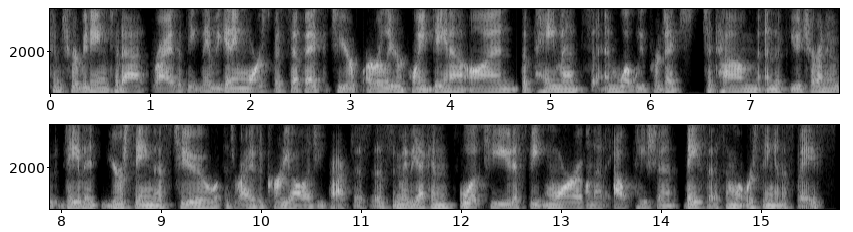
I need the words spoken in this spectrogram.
contributing to that rise? I think maybe getting more specific to your earlier point, Dana, on the payments and what we predict to come in the future. I know, David, you're seeing this too, the rise of cardiology practices. So maybe I can look to you to speak more on that outpatient basis and what we're seeing in the space.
